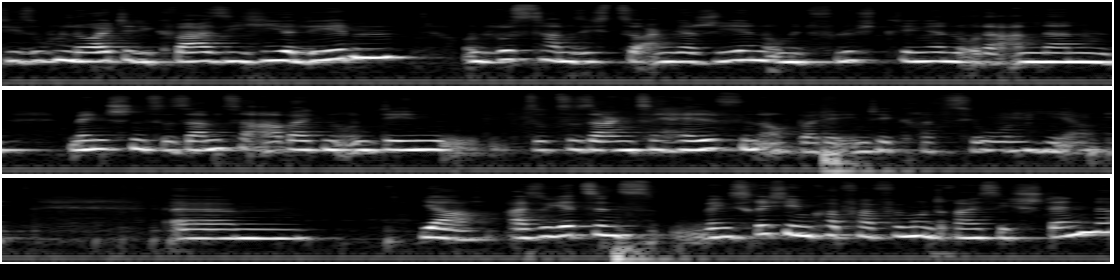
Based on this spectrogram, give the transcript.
die suchen Leute, die quasi hier leben und Lust haben, sich zu engagieren, um mit Flüchtlingen oder anderen Menschen zusammenzuarbeiten und denen sozusagen zu helfen, auch bei der Integration hier. Ähm, ja, also jetzt sind es, wenn ich es richtig im Kopf habe, 35 Stände.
